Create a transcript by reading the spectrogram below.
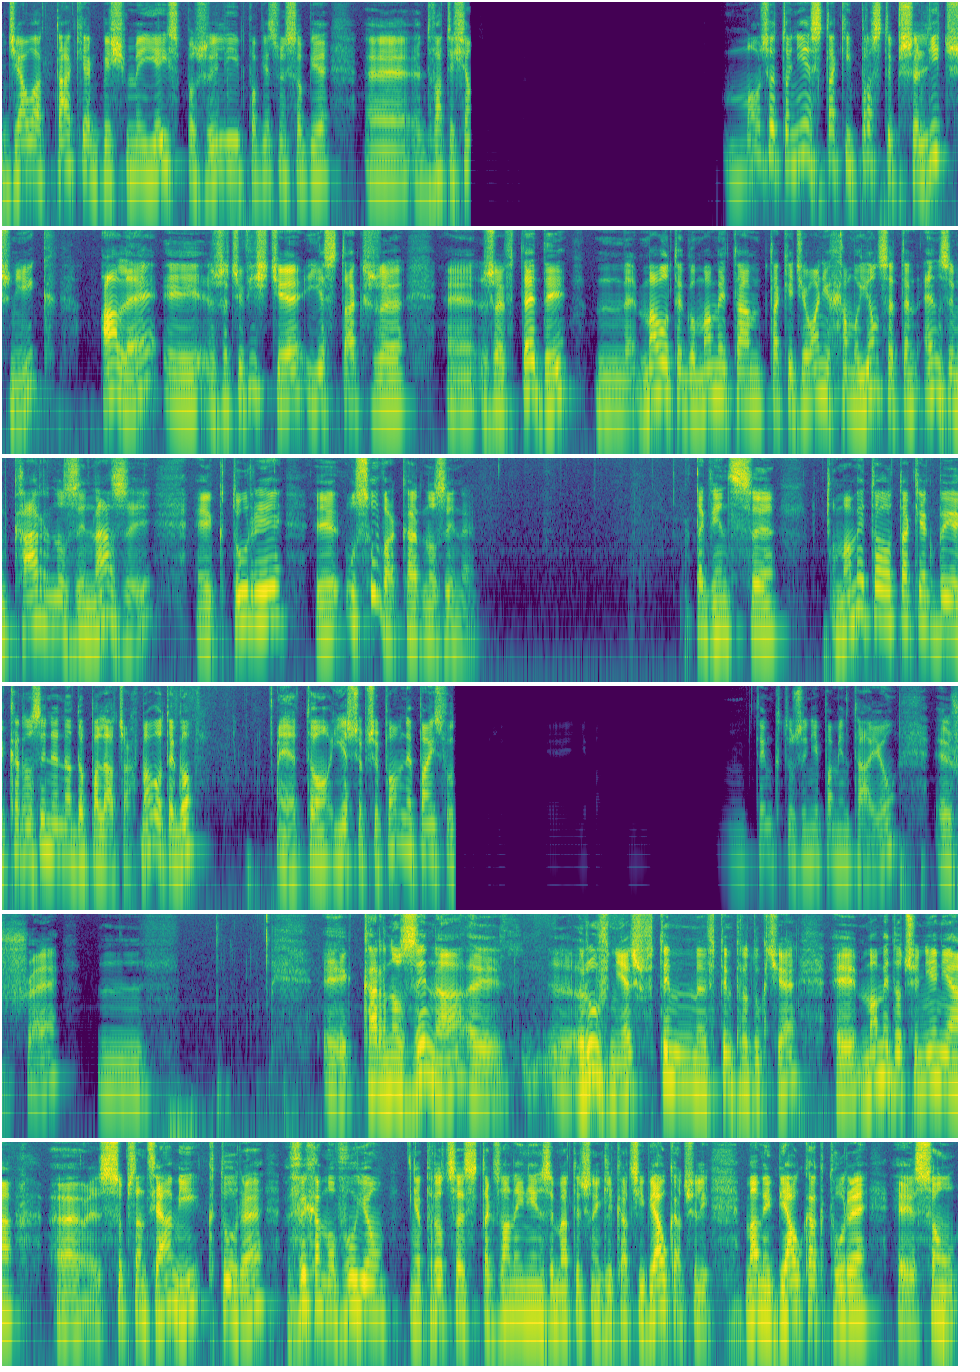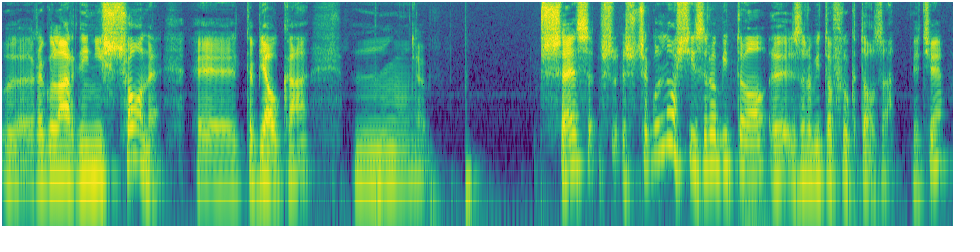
działa tak, jakbyśmy jej spożyli, powiedzmy sobie, 2000 może to nie jest taki prosty przelicznik, ale y, rzeczywiście jest tak, że, y, że wtedy y, mało tego, mamy tam takie działanie hamujące ten enzym karnozynazy, y, który y, usuwa karnozynę. Tak więc y, mamy to tak jakby karnozynę na dopalaczach. Mało tego, to jeszcze przypomnę Państwu, tym, którzy nie pamiętają, że mm, y, karnozyna y, również w tym, w tym produkcie mamy do czynienia e, z substancjami, które wyhamowują proces tak zwanej nieenzymatycznej glikacji białka, czyli mamy białka, które e, są e, regularnie niszczone, te białka. Mm, przez, w szczególności zrobi to, y, zrobi to fruktoza, wiecie?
